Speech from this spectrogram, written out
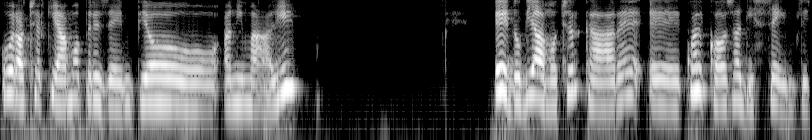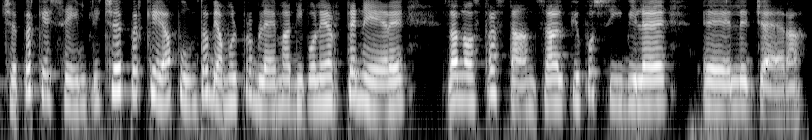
Ora cerchiamo per esempio animali e dobbiamo cercare eh, qualcosa di semplice. Perché semplice? Perché appunto abbiamo il problema di voler tenere la nostra stanza il più possibile eh, leggera.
